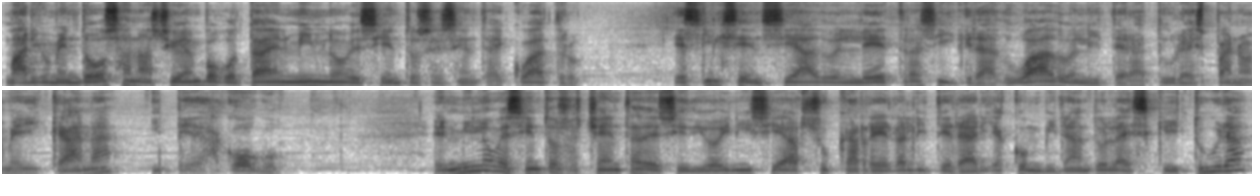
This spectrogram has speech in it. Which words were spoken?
Mario Mendoza nació en Bogotá en 1964. Es licenciado en letras y graduado en literatura hispanoamericana y pedagogo. En 1980 decidió iniciar su carrera literaria combinando la escritura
